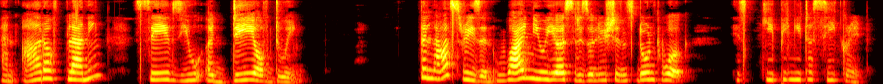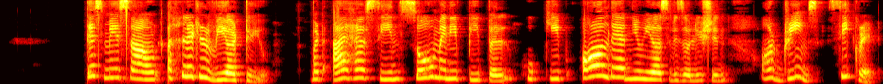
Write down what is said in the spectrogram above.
an hour of planning saves you a day of doing. The last reason why New Year's resolutions don't work is keeping it a secret. This may sound a little weird to you, but I have seen so many people who keep all their New Year's resolution or dreams secret.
